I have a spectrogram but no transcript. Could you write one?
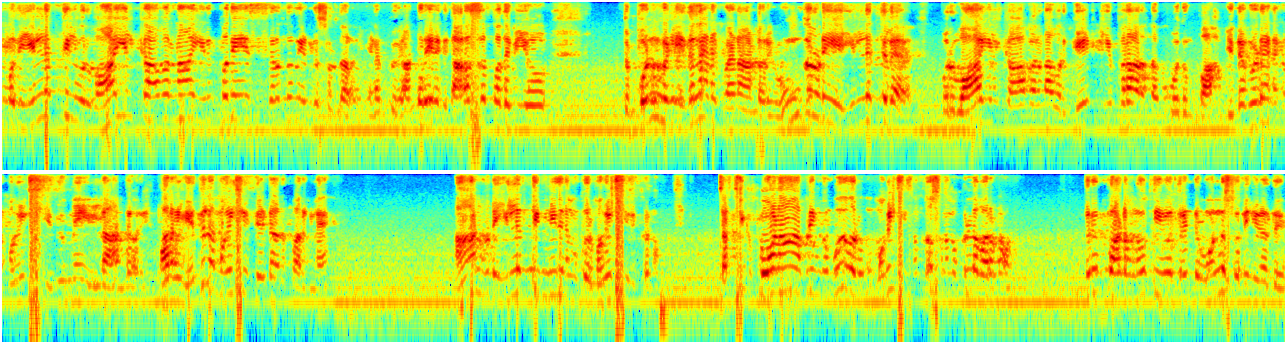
உமது இல்லத்தில் ஒரு வாயில் காவலனா இருப்பதே சிறந்தது என்று சொல்றாரு. எனக்கு ஆண்டவரே எனக்கு அரச பதவியோ இந்த பொன்வெளி இதெல்லாம் எனக்கு வேணாம் ஆண்டவரே உங்களுடைய இல்லத்துல ஒரு வாயில் காவலனா ஒரு கேட் கீப்பரா இருந்த போதும்பா இதை விட எனக்கு மகிழ்ச்சி எதுவுமே இல்ல ஆண்டவரே பாருங்கள் எதுல மகிழ்ச்சி தேடாரு பாருங்களேன். ஆண்டுடைய இல்லத்தின் மீது நமக்கு ஒரு மகிழ்ச்சி இருக்கணும். சர்ச்சுக்கு அப்படிங்கும் போது ஒரு மகிழ்ச்சி சந்தோஷம் நமக்குள்ள வரணும். திருப்பாடம் நூத்தி இருபத்தி ரெண்டு ஒண்ணு சொல்லுகிறது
